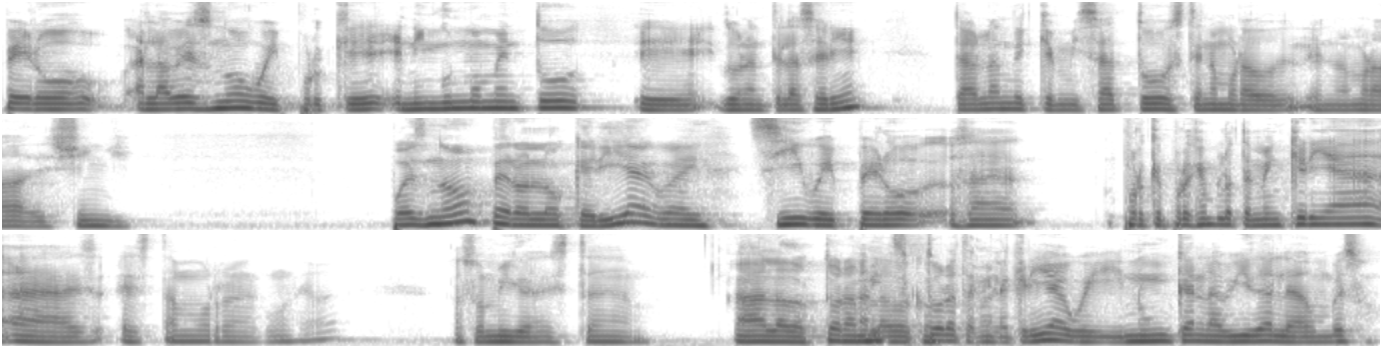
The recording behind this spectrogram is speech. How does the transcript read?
pero a la vez no, güey, porque en ningún momento eh, durante la serie te hablan de que Misato esté enamorado, enamorada de Shinji. Pues no, pero lo quería, güey. Sí, güey, pero, o sea, porque por ejemplo también quería a es- a esta morra, ¿cómo se llama? A su amiga, esta. A la doctora A la doctora también la quería, güey, y nunca en la vida le da un beso.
